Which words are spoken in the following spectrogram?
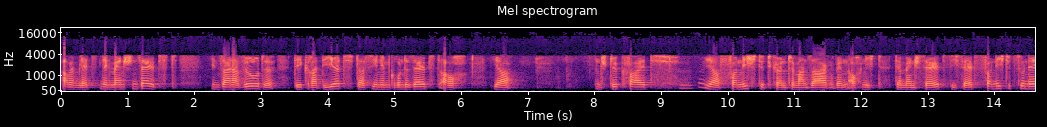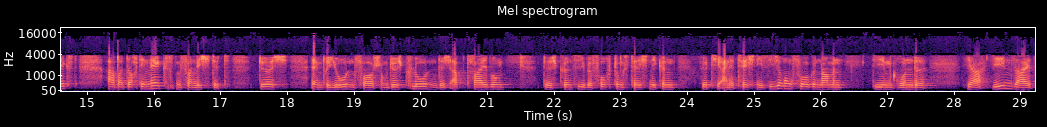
aber im letzten den Menschen selbst in seiner Würde degradiert, dass ihn im Grunde selbst auch ja ein Stück weit ja vernichtet könnte man sagen, wenn auch nicht der Mensch selbst sich selbst vernichtet zunächst, aber doch den nächsten vernichtet durch Embryonenforschung, durch Klonen, durch Abtreibung, durch künstliche Befruchtungstechniken wird hier eine Technisierung vorgenommen, die im Grunde ja jenseits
